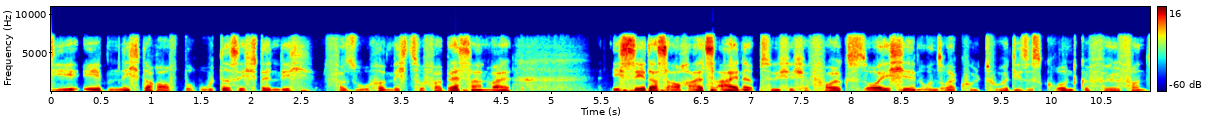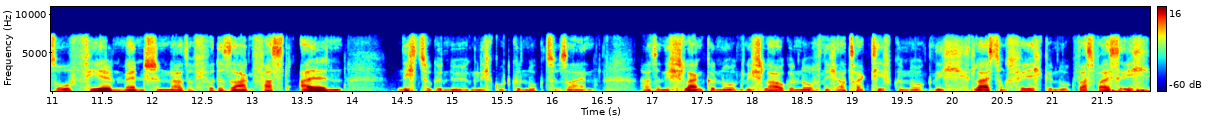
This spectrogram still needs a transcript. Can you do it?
die eben nicht darauf beruht, dass ich ständig versuche, mich zu verbessern, weil ich sehe das auch als eine psychische Volksseuche in unserer Kultur, dieses Grundgefühl von so vielen Menschen, also ich würde sagen fast allen, nicht zu genügen, nicht gut genug zu sein. Also nicht schlank genug, nicht schlau genug, nicht attraktiv genug, nicht leistungsfähig genug, was weiß ich.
